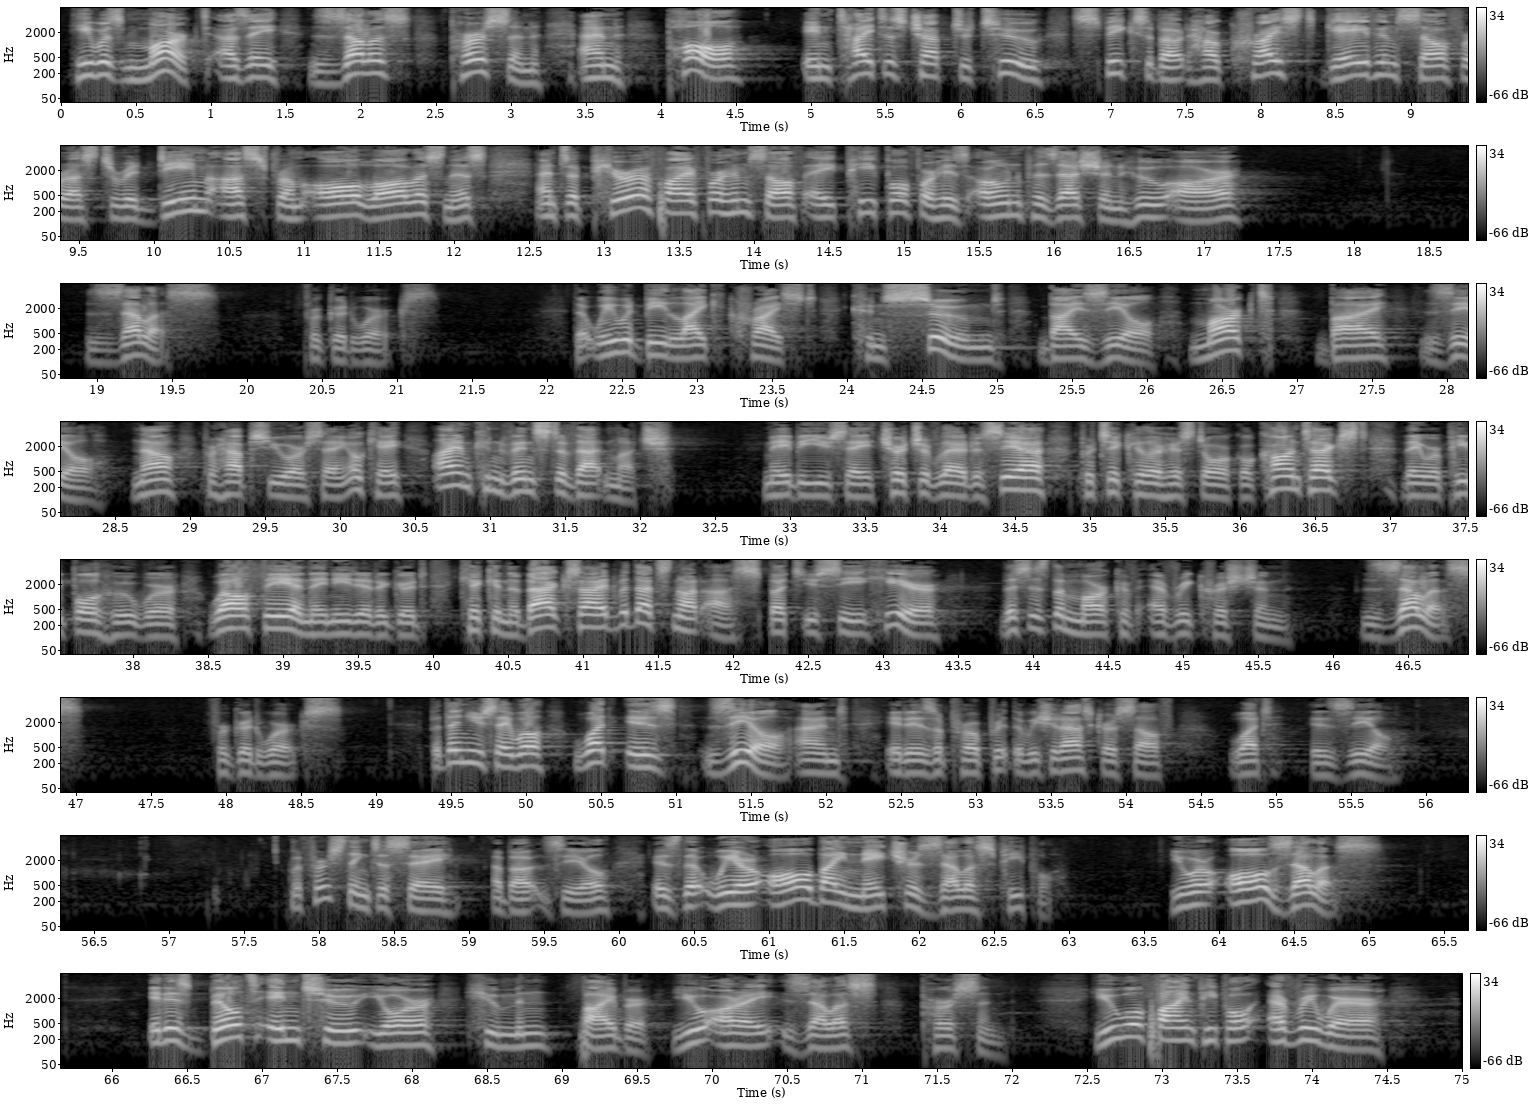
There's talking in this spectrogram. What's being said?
He was marked as a zealous person. And Paul in Titus chapter 2 speaks about how Christ gave himself for us to redeem us from all lawlessness and to purify for himself a people for his own possession who are zealous for good works. That we would be like Christ, consumed by zeal, marked by zeal. Now, perhaps you are saying, okay, I am convinced of that much. Maybe you say Church of Laodicea, particular historical context. They were people who were wealthy and they needed a good kick in the backside, but that's not us. But you see here, this is the mark of every Christian zealous for good works. But then you say, well, what is zeal? And it is appropriate that we should ask ourselves, what is zeal? The first thing to say about zeal is that we are all by nature zealous people. You are all zealous. It is built into your human fiber. You are a zealous person. You will find people everywhere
